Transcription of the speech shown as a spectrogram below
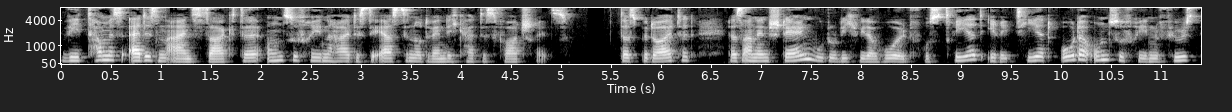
Wie Thomas Edison einst sagte, Unzufriedenheit ist die erste Notwendigkeit des Fortschritts. Das bedeutet, dass an den Stellen, wo du dich wiederholt frustriert, irritiert oder unzufrieden fühlst,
